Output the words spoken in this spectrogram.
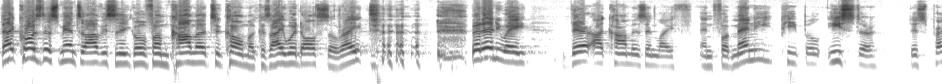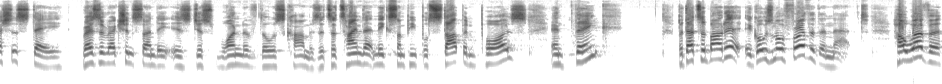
that caused this man to obviously go from comma to coma, because I would also, right? but anyway, there are commas in life. And for many people, Easter, this precious day, Resurrection Sunday, is just one of those commas. It's a time that makes some people stop and pause and think but that's about it. It goes no further than that. However,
